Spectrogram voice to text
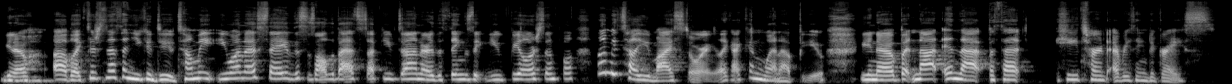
you know, mm-hmm. of like, there's nothing you can do. Tell me, you want to say this is all the bad stuff you've done or the things that you feel are sinful? Let me tell you my story. Like, I can win up you, you know, but not in that, but that he turned everything to grace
